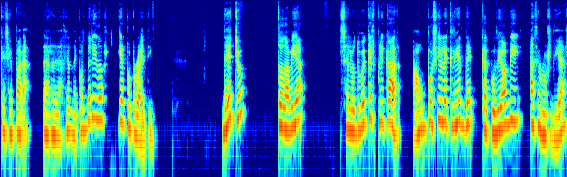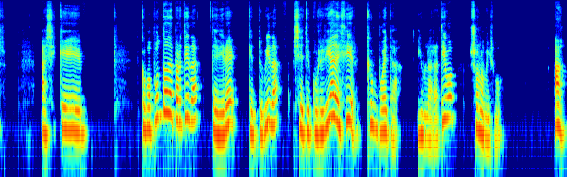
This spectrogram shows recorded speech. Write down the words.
que separa la redacción de contenidos y el copywriting. De hecho, todavía se lo tuve que explicar a un posible cliente que acudió a mí hace unos días. Así que como punto de partida, te diré que en tu vida se te ocurriría decir que un poeta y un narrativo son lo mismo. Ah,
